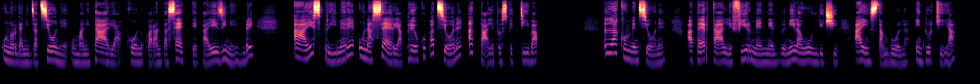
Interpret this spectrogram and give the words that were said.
un'organizzazione umanitaria con 47 Paesi membri, a esprimere una seria preoccupazione a tale prospettiva. La Convenzione, aperta alle firme nel 2011 a Istanbul, in Turchia,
